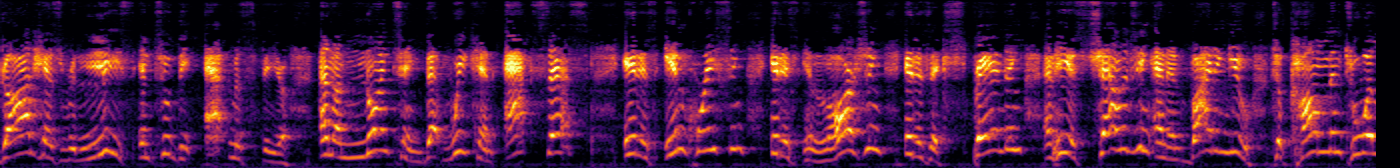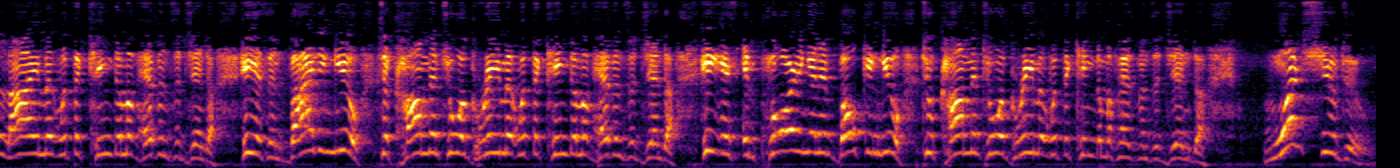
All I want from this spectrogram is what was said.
God has released into the atmosphere an anointing that we can access it is increasing, it is enlarging, it is expanding, and He is challenging and inviting you to come into alignment with the kingdom of heaven's agenda. He is inviting you to come into agreement with the kingdom of heaven's agenda. He is imploring and invoking you to come into agreement with the kingdom of heaven's agenda. Once you do,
